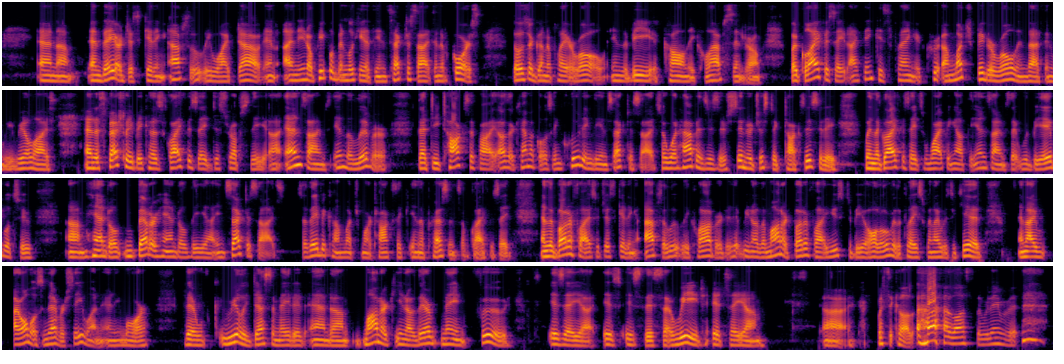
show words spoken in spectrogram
and um, and they are just getting absolutely wiped out. And and you know people have been looking at the insecticides, and of course those are going to play a role in the bee colony collapse syndrome. But glyphosate, I think, is playing a, a much bigger role in that than we realize, and especially because glyphosate disrupts the uh, enzymes in the liver that detoxify other chemicals, including the insecticide. So what happens is there's synergistic toxicity when the glyphosate's wiping out the enzymes that would be able to um, handle better handle the uh, insecticides. So they become much more toxic in the presence of glyphosate. And the butterflies are just getting absolutely clobbered. You know, the monarch butterfly used to be all over the place when I was a kid, and I I almost never see one anymore. They're really decimated. And um, monarch, you know, their main food is a uh, is is this uh, weed. It's a um, uh, what's it called? I lost the name of it.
